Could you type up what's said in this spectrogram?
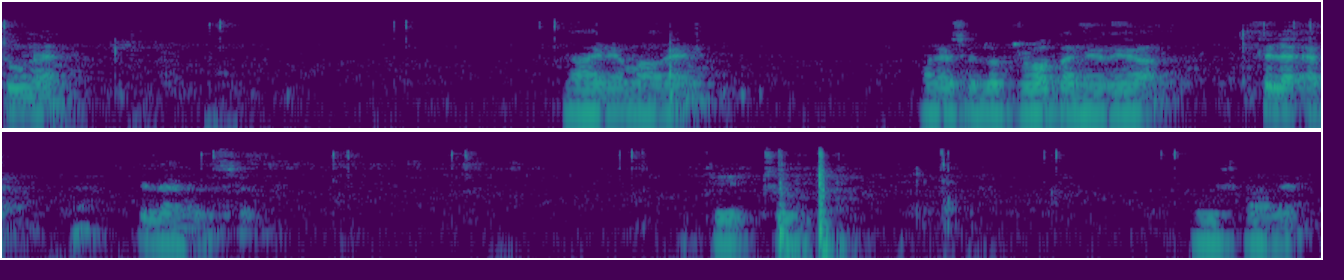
2နဲ့နိုင်ထဲမှာပဲဘာလဲဆိုတော့ draw panel တွေက fill at fill at ဆို okay true ဒီစားလဲ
